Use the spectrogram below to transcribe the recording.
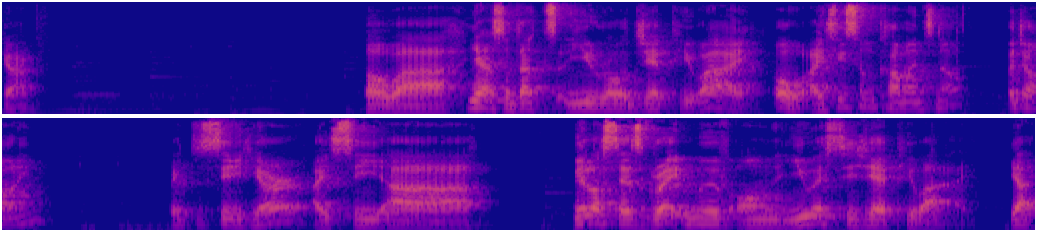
yeah so uh, yeah, so that's Euro JPY. Oh, I see some comments now for joining. Great to see here. I see uh, Milo says great move on USD JPY. Yeah,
